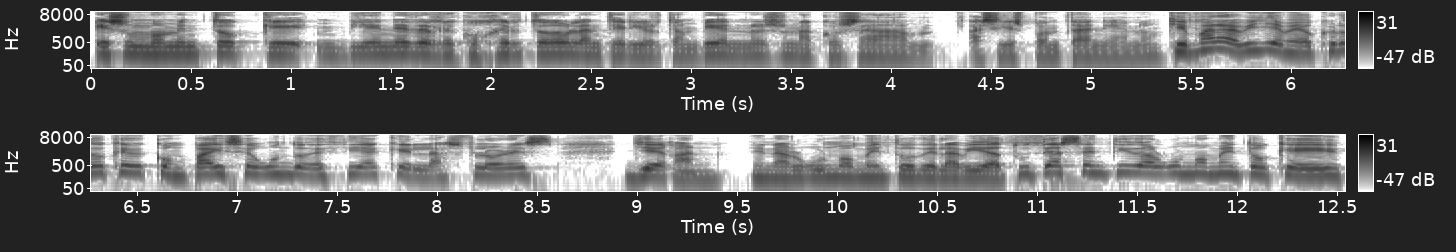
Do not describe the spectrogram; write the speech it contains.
es un momento que viene de recoger todo lo anterior también, no es una cosa así espontánea. ¿no? Qué maravilla, me acuerdo que Compay Segundo decía que las flores llegan en algún momento de la vida. ¿Tú te has sentido algún momento que,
